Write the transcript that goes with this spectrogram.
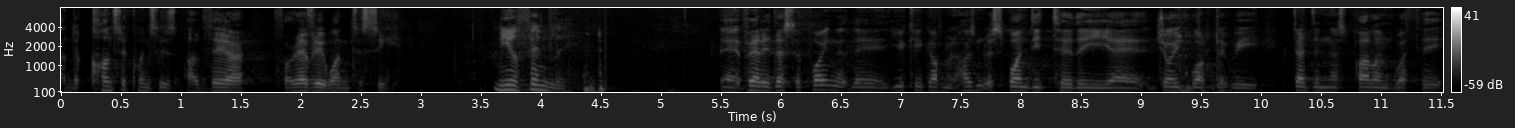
and the consequences are there for everyone to see. Neil Findlay. Uh, very disappointing that the UK government hasn't responded to the uh, joint work that we did in this parliament with the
